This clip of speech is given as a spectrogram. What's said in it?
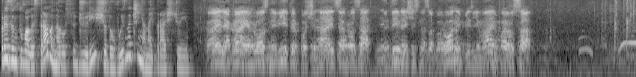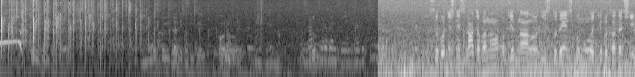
Презентували страви на розсуд журі щодо визначення найкращої. Хай лякає грозний вітер, починається гроза. Не дивлячись на заборони, підіймаємо паруса. Сьогоднішнє свято воно об'єднало і студентську молодь, і викладачів,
